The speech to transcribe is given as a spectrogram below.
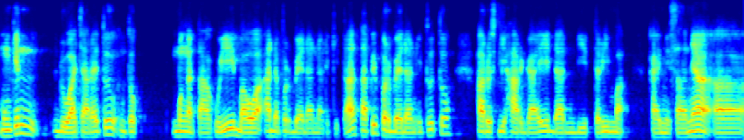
mungkin dua cara itu untuk mengetahui bahwa ada perbedaan dari kita tapi perbedaan itu tuh harus dihargai dan diterima. Kayak misalnya uh,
